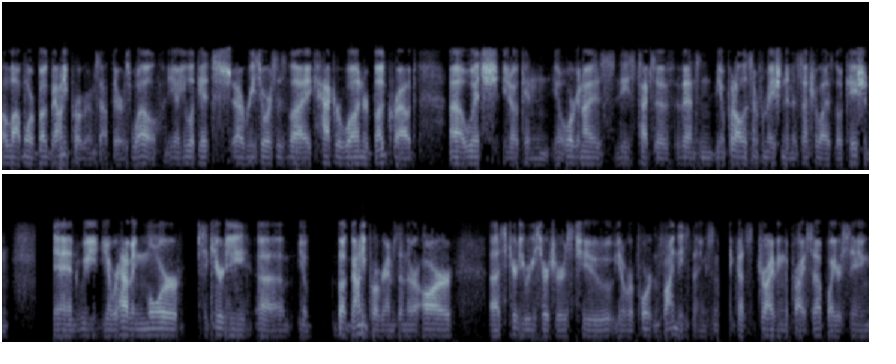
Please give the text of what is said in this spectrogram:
a lot more bug bounty programs out there as well. You know you look at uh, resources like HackerOne or BugCrowd, uh, which you know can you know organize these types of events and you know put all this information in a centralized location. And we you know we're having more security uh, you know bug bounty programs than there are uh, security researchers to you know report and find these things. And I think that's driving the price up while you're seeing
